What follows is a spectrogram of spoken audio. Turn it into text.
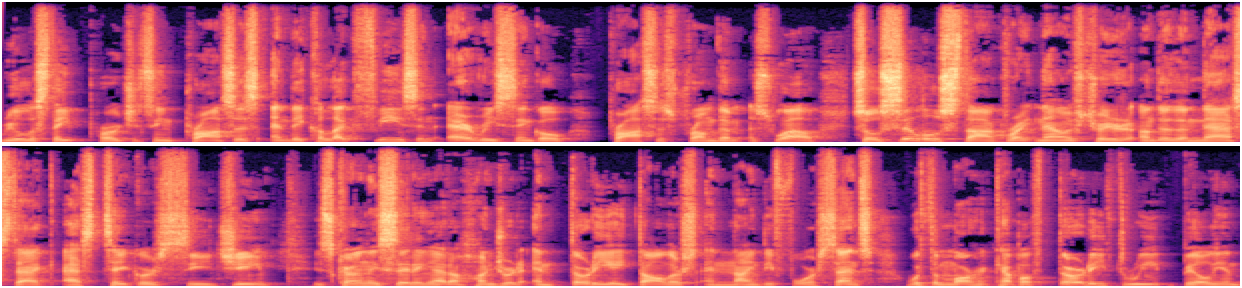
real estate purchasing process and they collect fees in every single process from them as well. So Zillow stock right now is traded under the Nasdaq as ticker ZG. It's currently sitting at $138.94 with a market cap of $33 billion.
